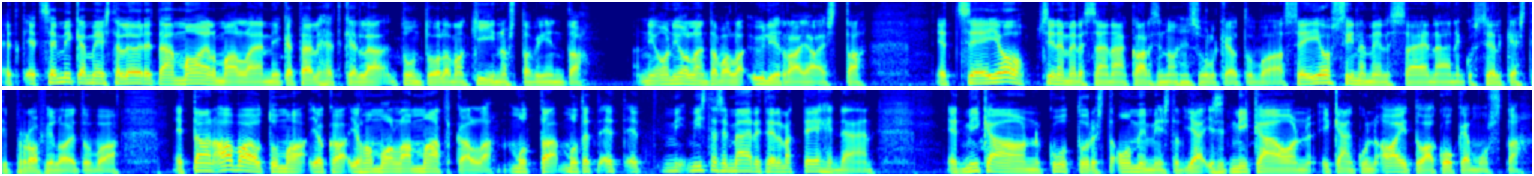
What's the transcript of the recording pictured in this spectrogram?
Et, et se, mikä meistä löydetään maailmalla ja mikä tällä hetkellä tuntuu olevan kiinnostavinta, niin on jollain tavalla ylirajaista. Et se ei ole siinä mielessä enää karsinoihin sulkeutuvaa. Se ei ole siinä mielessä enää niin kuin selkeästi profiloituvaa. Tämä on avautuma, joka, johon me ollaan matkalla, mutta, mutta et, et, et, mistä se määritelmä tehdään? Et mikä on kulttuurista omimista ja, ja sit mikä on ikään kuin aitoa kokemusta –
